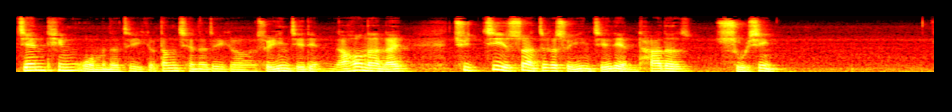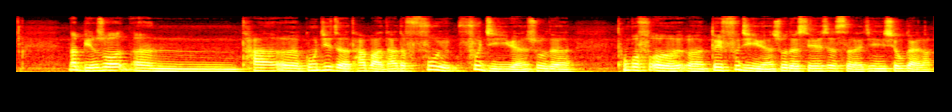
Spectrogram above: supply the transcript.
监听我们的这个当前的这个水印节点，然后呢，来去计算这个水印节点它的属性。那比如说，嗯，他呃攻击者他把他的负负极元素的通过负呃呃对负极元素的 CSS 来进行修改了，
